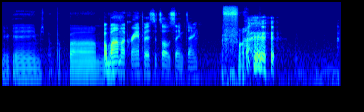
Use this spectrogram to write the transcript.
New games. Ba -ba -bum. Obama, Krampus, it's all the same thing.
